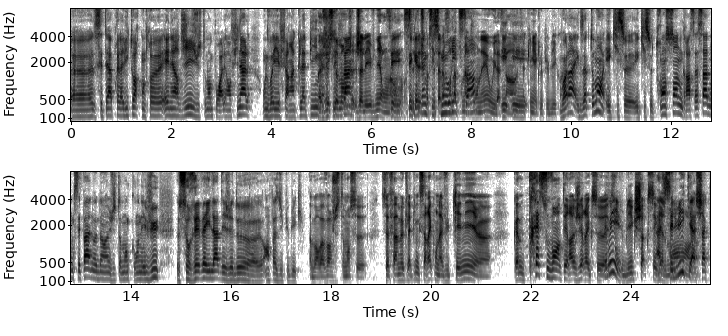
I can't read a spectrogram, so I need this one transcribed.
Euh, C'était après la victoire contre Energy, justement pour aller en finale. On le voyait faire un clapping bah, avec justement, les fans. j'allais y venir. C'est- quelqu'un qui se fin de nourrit la première ça. journée où il a fait Et- un et- clapping avec le public. ouais. Voilà, exactement, et qui se, et qui se transcende grâce à ça. Donc c'est pas anodin justement qu'on ait vu ce réveil-là des G2 euh, en face du public. Ah bah, on va voir justement ce, ce fameux clapping. C'est vrai qu'on a vu Kenny euh, quand même très souvent interagir avec ce, avec oui. ce public. Shox Ah, également. c'est lui qui euh, à chaque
